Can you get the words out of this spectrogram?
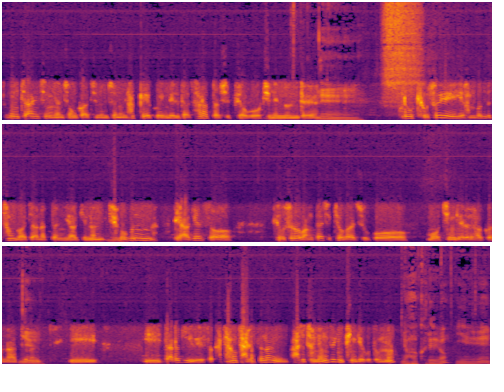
두 번째 안식년 전까지는 저는 학교에 거의 매일 다 살았다시피 하고 지냈는데 네. 그리고 교수회의에 한 번도 참가하지 않았던 이야기는 대부분 대학에서 교수를 왕따시켜가지고 뭐 징계를 하거나 또는 이, 이 자르기 위해서 가장 잘 쓰는 아주 전형적인 핑계거든요. 아, 그래요? 예.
